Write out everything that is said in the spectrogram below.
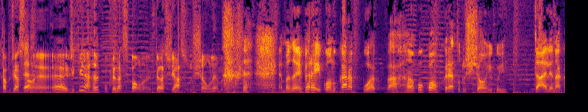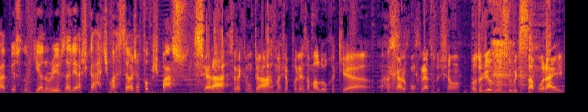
Cabo de aço É? não, é, é de quem arranca um pedaço de pau, um pedaço de aço do chão, lembra? É, mas aí, peraí, quando o cara, porra, arranca o concreto do chão e, e dá ali na cabeça do Keanu Reeves, ali acho que a arte marcial já foi pro espaço. Será? Será que não tem uma arma japonesa maluca que é arrancar o concreto do chão? Outro dia eu vi um filme de samurais,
